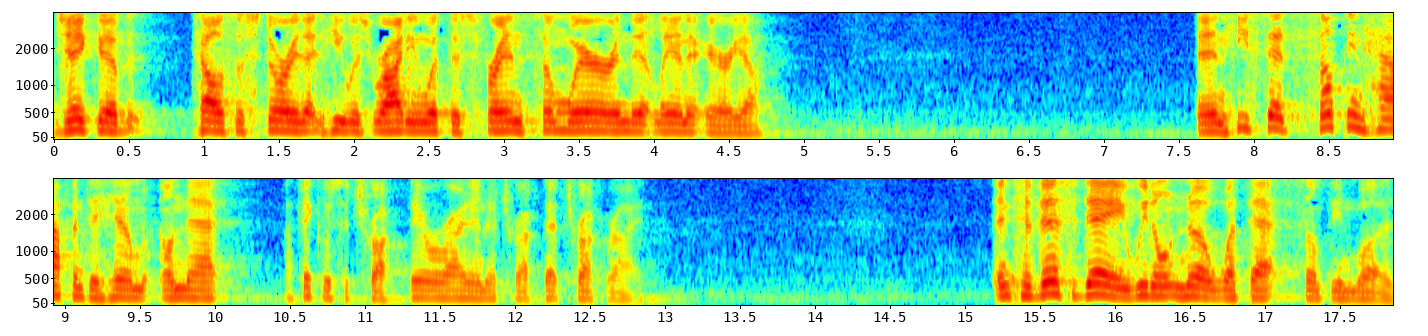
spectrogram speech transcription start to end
Jacob tells the story that he was riding with his friends somewhere in the Atlanta area. And he said something happened to him on that, I think it was a truck. They were riding a truck, that truck ride. And to this day, we don't know what that something was.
